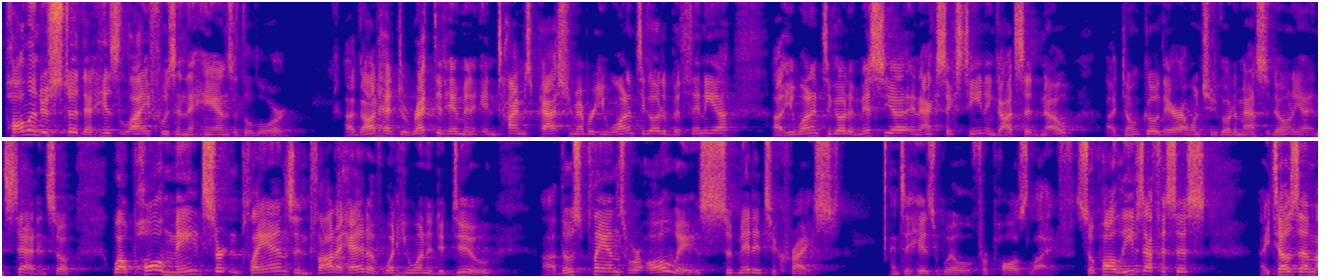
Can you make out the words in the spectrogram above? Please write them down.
Paul understood that his life was in the hands of the Lord. Uh, God had directed him in, in, times past. Remember, he wanted to go to Bithynia. Uh, he wanted to go to Mysia in Acts 16, and God said, No, uh, don't go there. I want you to go to Macedonia instead. And so, while Paul made certain plans and thought ahead of what he wanted to do, uh, those plans were always submitted to Christ and to his will for Paul's life. So, Paul leaves Ephesus. He tells them,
